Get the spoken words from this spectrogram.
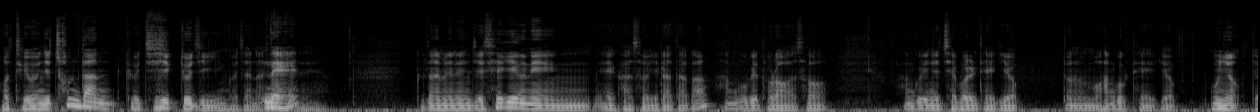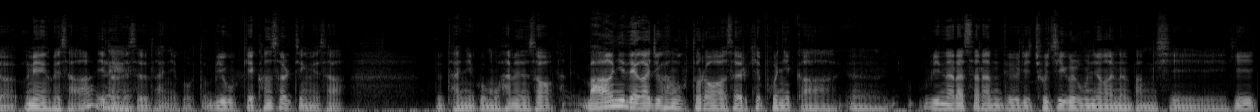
어떻게 보면 이제 첨단 그 지식 조직인 거잖아요. 네. 네. 그다음에는 이제 세계은행에 가서 일하다가 한국에 돌아와서 한국 이제 재벌 대기업 또는 뭐 한국 대기업 운영 저 은행 회사 이런 네. 회사도 다니고 또 미국계 컨설팅 회사도 다니고 뭐 하면서 마흔이 돼가지고 한국 돌아와서 이렇게 보니까 어, 우리나라 사람들이 조직을 운영하는 방식이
